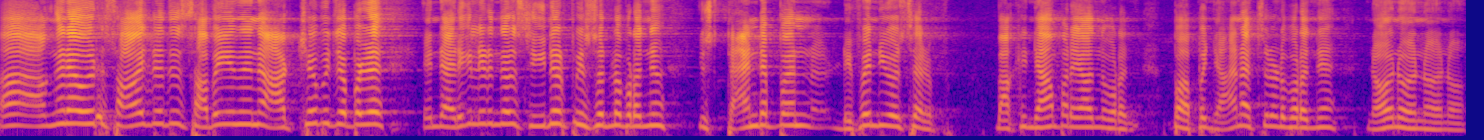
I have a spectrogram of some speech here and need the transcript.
അങ്ങനെ ഒരു സാഹചര്യത്തിൽ സഭയിൽ നിന്ന് ആക്ഷേപിച്ചപ്പോൾ എന്റെ അരികിലിരുന്ന ഒരു സീനിയർ പീസറിനോട് പറഞ്ഞു you stand up and defend yourself ബാക്കി ഞാൻ പറയാമെന്ന് പറഞ്ഞു. അപ്പോൾ അപ്പോൾ ഞാൻ അച്ഛനോട് പറഞ്ഞ് നോ നോ നോ നോ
